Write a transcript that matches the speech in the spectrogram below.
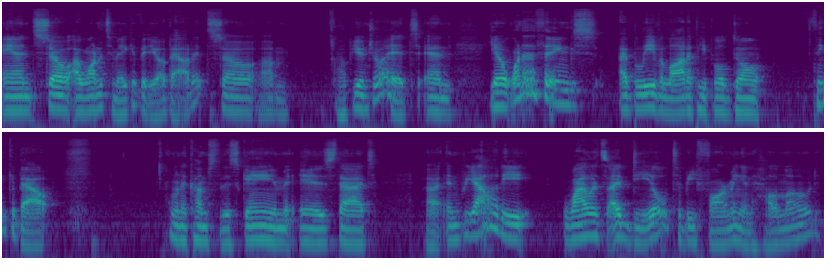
and so I wanted to make a video about it. So um, I hope you enjoy it. And you know, one of the things I believe a lot of people don't think about when it comes to this game is that uh, in reality, while it's ideal to be farming in hell mode,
